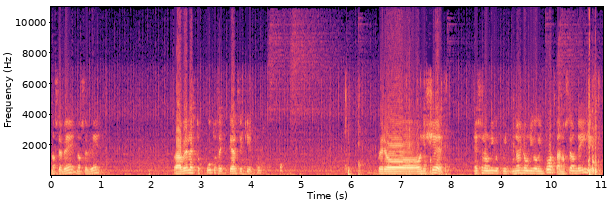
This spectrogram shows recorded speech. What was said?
No se ve, no se ve. Para ver a estos putos hay que quedarse quietos. Pero... Holy shit. Eso es lo único que, no es lo único que importa, no sé dónde ir.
